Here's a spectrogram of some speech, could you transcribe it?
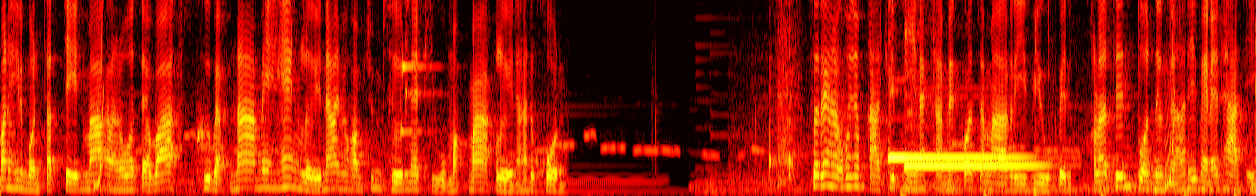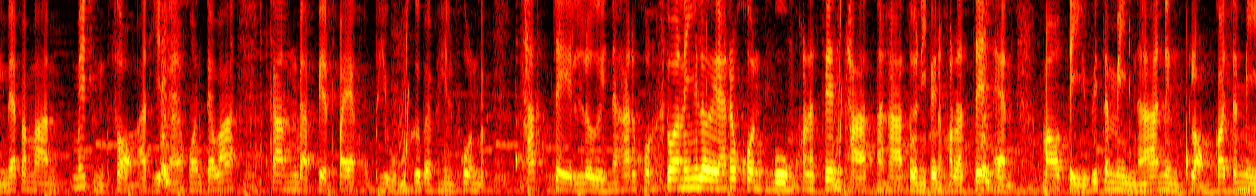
มันเห็นผลชัดเจนมากนะทุกคนแต่ว่าคือแบบหน้าไม่แห้งเลยหน้ามีความชุ่มชื้นในผิวมากๆเลยนะคะทุกคนสวัสดีค่ะคุณผู้ชมค่ะคลิปนี้นะคะแบงก์ก็จะมารีวิวเป็น คอลลาเจนตัวหนึ่งนะที่แบงก์ได้ทานเองได้ประมาณไม่ถึง 2 อาทิตย์นะทุกคนแต่ว่าการแบบเปลี่ยนแปลงของผิวคือแบบเห็นผลแบบชัดเจนเลยนะคะทุกคนตัวนี้เลยนะทุกคนบูมคอลลาเจนพลัสนะคะ ตัวนี้เป็นคอลลาเจนแอนด์มัลติวิตามินนะคะหนึ่งกล่องก็จะมี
